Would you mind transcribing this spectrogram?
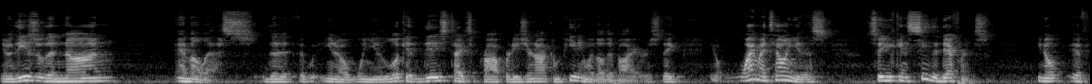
You know, these are the non MLS. The you know, when you look at these types of properties, you're not competing with other buyers. They, you know, why am I telling you this? So you can see the difference. You know, if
